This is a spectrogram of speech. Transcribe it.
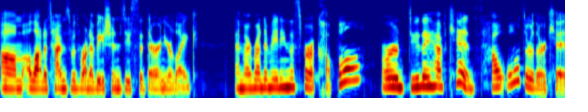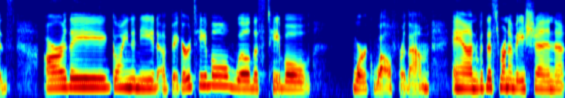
Um, a lot of times with renovations, you sit there and you're like, Am I renovating this for a couple? Or do they have kids? How old are their kids? Are they going to need a bigger table? Will this table work well for them? And with this renovation,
